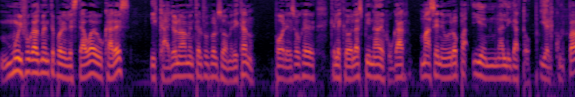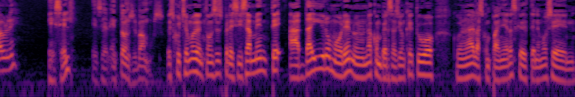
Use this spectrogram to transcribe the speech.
muy fugazmente por el Esteagua de Bucarest y cayó nuevamente al fútbol sudamericano. Por eso que, que le quedó la espina de jugar más en Europa y en una liga top. ¿Y el culpable? Es él. Es él. Entonces, vamos. Escuchemos entonces precisamente a Dairo Moreno en una conversación que tuvo con una de las compañeras que tenemos en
